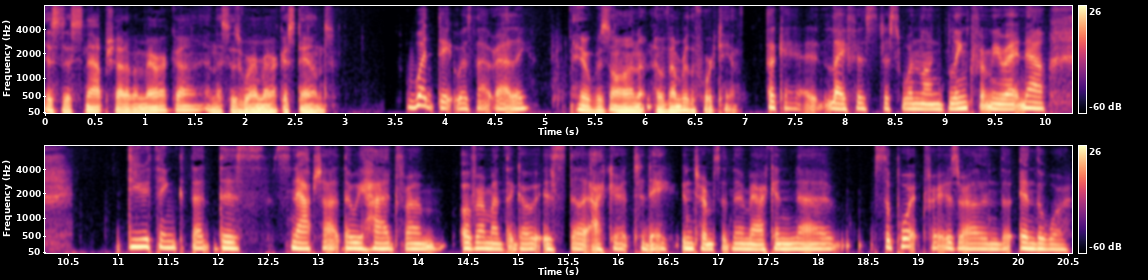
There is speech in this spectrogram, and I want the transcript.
this is a snapshot of America, and this is where America stands. What date was that rally? It was on November the 14th. Okay, life is just one long blink for me right now. Do you think that this snapshot that we had from over a month ago is still accurate today in terms of the American uh, support for Israel in the in the war?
